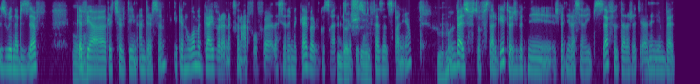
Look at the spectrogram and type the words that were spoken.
زوينة بزاف. كان فيها ريتشارد دين اندرسون اللي كان هو ماكايفر أنا كنت كنعرفو في la série ماكايفر ملي كنت صغير كنت داك كدوز في التلفازه الإسبانية. مهم. ومن بعد شفتو في Stargate وعجبتني عجبتني la série بزاف لدرجة يعني من بعد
